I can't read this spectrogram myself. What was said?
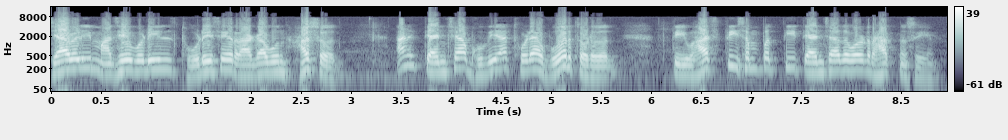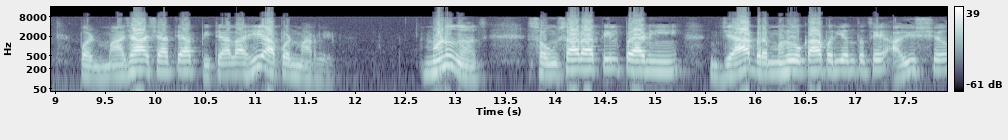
ज्यावेळी माझे वडील थोडेसे रागावून हसत आणि त्यांच्या भुव्या थोड्या वर चढत तेव्हाच ती संपत्ती त्यांच्याजवळ राहत नसे पण माझ्या अशा त्या पित्यालाही आपण मारले. म्हणूनच संसारातील प्राणी ज्या ब्रह्मलोकापर्यंतचे आयुष्य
